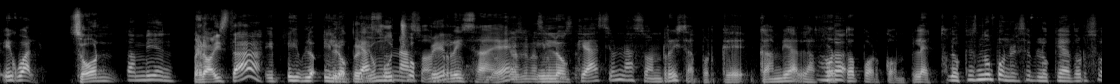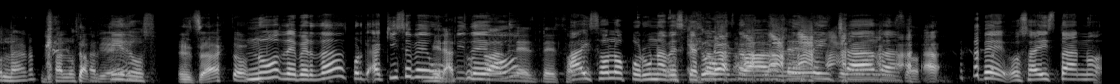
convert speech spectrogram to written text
Igual, son. También. Pero ahí está. Y, y lo, y lo que perdió hace mucho una sonrisa, ¿eh? una Y lo que hace una sonrisa, porque cambia la foto Ahora- por completo. Lo que es no ponerse bloqueador solar para los partidos. Exacto. No, de verdad, porque aquí se ve Mira, un tú no video. hables de eso. Ay, solo por una vez que acabo de estar de hinchada. Ve, o sea, ahí está, no.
